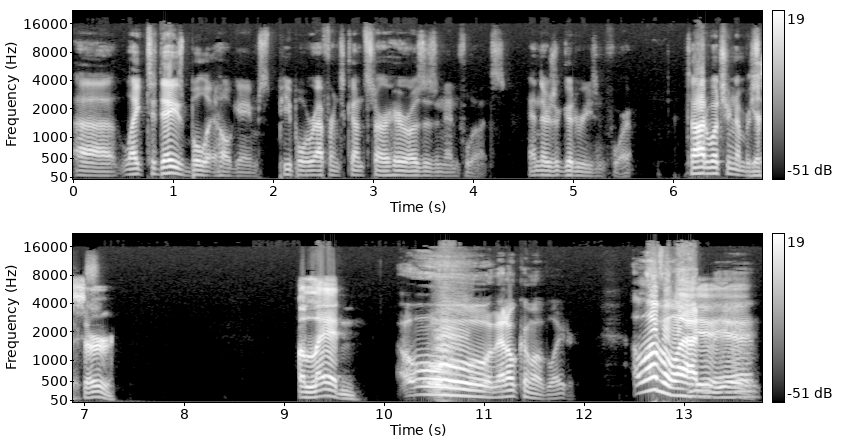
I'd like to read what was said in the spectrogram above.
Uh, like today's bullet hell games, people reference Gunstar Heroes as an influence, and there's a good reason for it. Todd, what's your number yes, six? sir. Aladdin. Oh, that'll come up later. I love Aladdin, Yeah, yeah. man.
